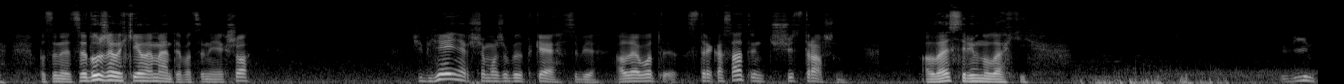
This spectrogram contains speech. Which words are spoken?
Пацани, це дуже легкі елементи, пацани. Якщо чіпгейнер, що може бути таке собі. Але от стрикасат він чуть страшний. Але все рівно легкий. Вінт.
